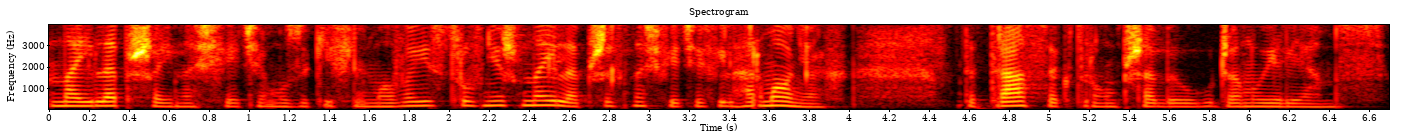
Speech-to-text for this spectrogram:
najlepszej na świecie muzyki filmowej jest również w najlepszych na świecie filharmoniach. Tę trasę, którą przebył John Williams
